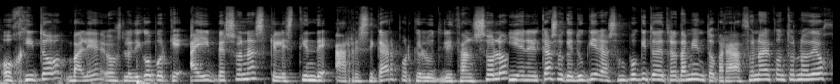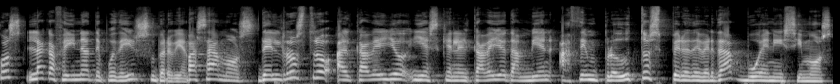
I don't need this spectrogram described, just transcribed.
Ojito, ¿vale? Os lo digo porque hay personas que les tiende a resecar porque lo utilizan solo. Y en el caso que tú quieras un poquito de tratamiento para la zona del contorno de ojos, la cafeína te puede ir súper bien. Pasamos del rostro al cabello y es que en el cabello también hacen productos, pero de verdad buenísimos.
